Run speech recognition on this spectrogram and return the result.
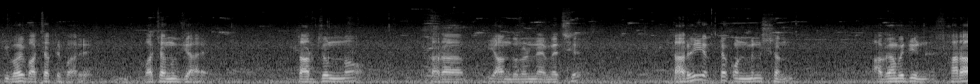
কীভাবে বাঁচাতে পারে বাঁচানো যায় তার জন্য তারা এই আন্দোলনে নেমেছে। তারই একটা কনভেনশন আগামী দিন সারা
